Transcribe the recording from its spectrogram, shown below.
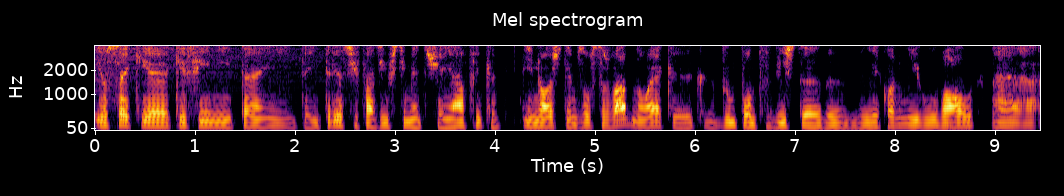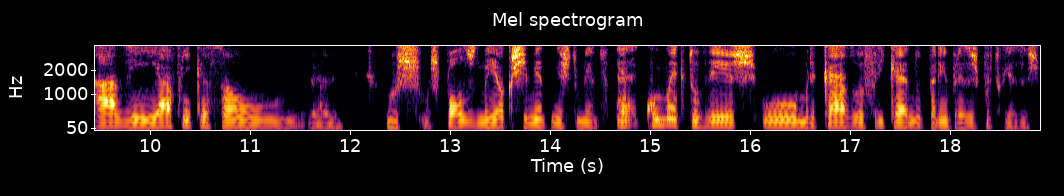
Eu sei que a, que a Fini tem, tem interesses e faz investimentos em África e nós temos observado, não é, que, que de um ponto de vista de, de economia global, a Ásia e a África são uh, os, os polos de maior crescimento neste momento. Uh, como é que tu vês o mercado africano para empresas portuguesas?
